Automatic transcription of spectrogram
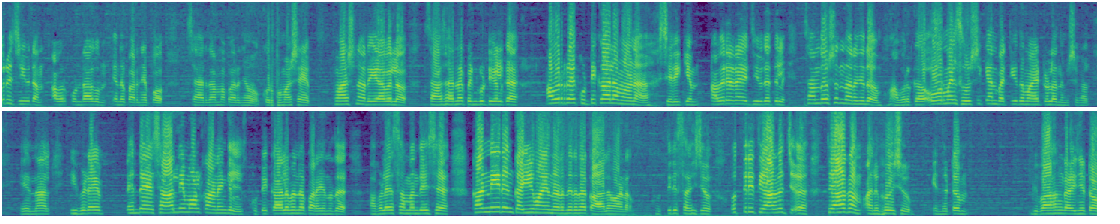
ഒരു ജീവിതം അവർക്കുണ്ടാകും എന്ന് പറഞ്ഞപ്പോ ശാരദാമ്മ പറഞ്ഞു കുറുപ്പുമാഷെ മാഷിനറിയാവല്ലോ സാധാരണ പെൺകുട്ടികൾക്ക് അവരുടെ കുട്ടിക്കാലമാണ് ശരിക്കും അവരുടെ ജീവിതത്തിൽ സന്തോഷം നിറഞ്ഞതും അവർക്ക് ഓർമ്മയിൽ സൂക്ഷിക്കാൻ പറ്റിയതുമായിട്ടുള്ള നിമിഷങ്ങൾ. എന്നാൽ ഇവിടെ എന്റെ ശാലിനി മോൾക്കാണെങ്കിൽ കുട്ടിക്കാലം എന്ന് പറയുന്നത് അവളെ സംബന്ധിച്ച് കണ്ണീരും കൈയുമായി നടന്നിരുന്ന കാലമാണ്. ഒത്തിരി സഹിച്ചു ഒത്തിരി ത്യാഗ ത്യാഗം അനുഭവിച്ചു. എന്നിട്ടും വിവാഹം കഴിഞ്ഞിട്ടോ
